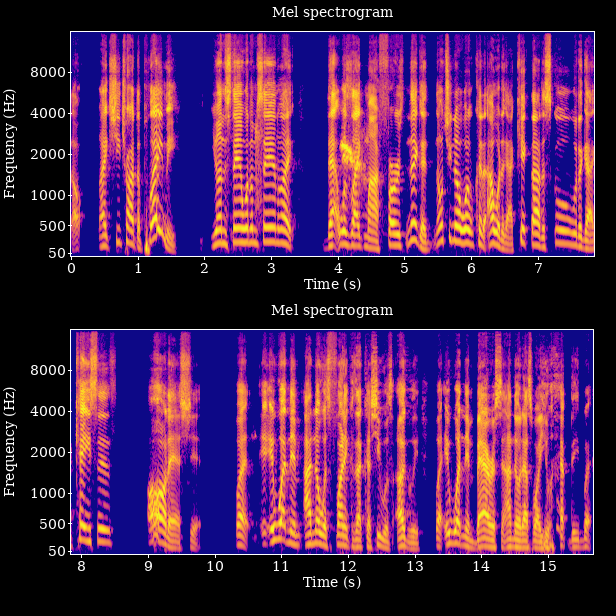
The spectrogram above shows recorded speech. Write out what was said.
oh, like, she tried to play me. You understand what I'm saying? Like, that was like my first nigga. Don't you know what could I would have got kicked out of school, would have got cases, all that shit. But it, it wasn't. I know it's funny because because she was ugly, but it wasn't embarrassing. I know that's why you laughed, but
